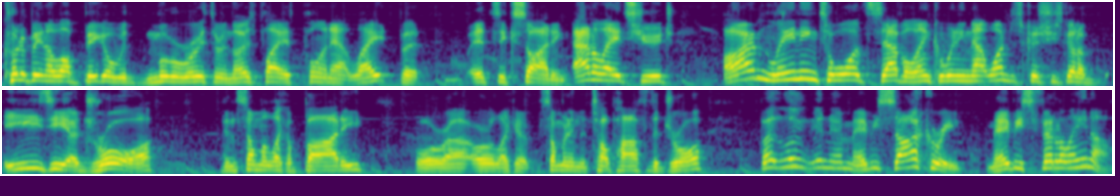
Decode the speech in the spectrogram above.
Could have been a lot bigger with Muguruza and those players pulling out late, but it's exciting. Adelaide's huge. I'm leaning towards Sabalenka winning that one just because she's got an easier draw than someone like a Barty or uh, or like a someone in the top half of the draw. But look, you know, maybe Sakkari, maybe Svitolina,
